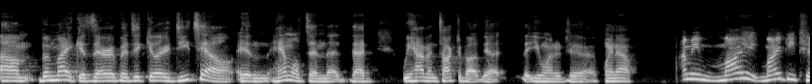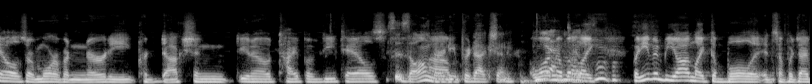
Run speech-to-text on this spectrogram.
Um, but Mike, is there a particular detail in Hamilton that that we haven't talked about yet that you wanted to point out? I mean, my my details are more of a nerdy production, you know, type of details. This is all nerdy Um, production. Well, Yeah. no, but like, but even beyond like the bullet and stuff, which I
